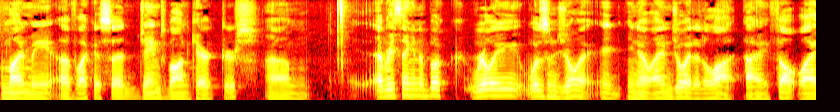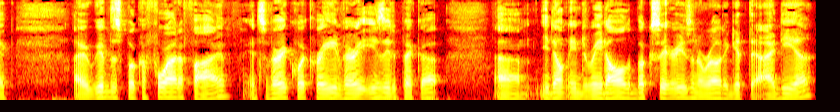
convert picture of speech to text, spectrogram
remind me of, like I said, James Bond characters. Um, everything in the book really was enjoying. You know, I enjoyed it a lot. I felt like I give this book a four out of five. It's a very quick read, very easy to pick up. Um, you don't need to read all the book series in a row to get the idea.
